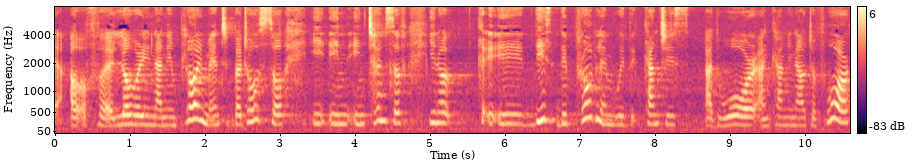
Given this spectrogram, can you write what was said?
uh, of uh, lowering unemployment, but also in, in terms of, you know, uh, this, the problem with countries at war and coming out of war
